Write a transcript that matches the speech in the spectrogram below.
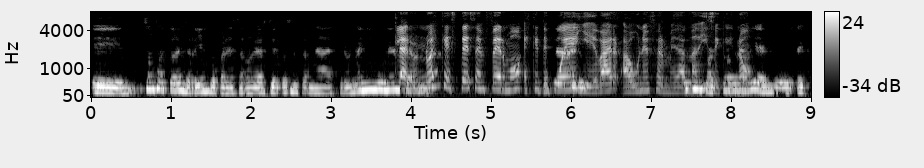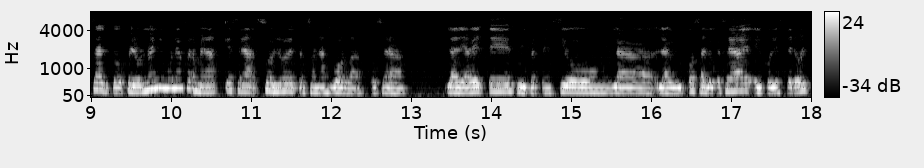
eh, son factores de riesgo para desarrollar ciertas enfermedades, pero no hay ninguna Claro, no es que estés enfermo, es que te puede llevar a una enfermedad, nadie dice que no. exacto, pero no hay ninguna enfermedad que sea solo de personas gordas, o sea, la diabetes, la hipertensión, la, la glucosa, lo que sea, el colesterol,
